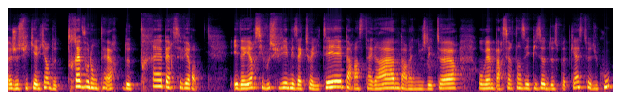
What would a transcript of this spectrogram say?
Euh, je suis quelqu'un de très volontaire, de très persévérant. Et d'ailleurs, si vous suivez mes actualités par Instagram, par ma newsletter ou même par certains épisodes de ce podcast, du coup,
